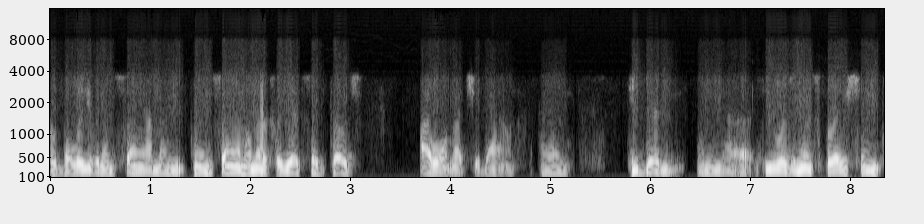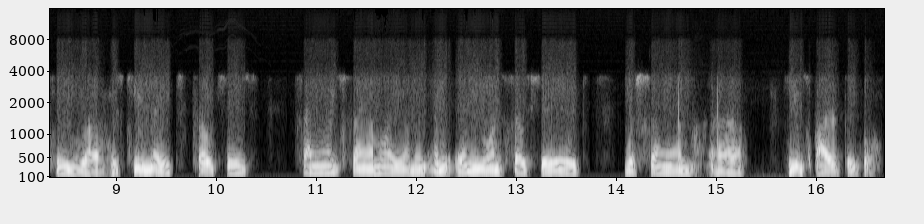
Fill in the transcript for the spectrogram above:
for believing in Sam. And, and Sam, will never forget, said, Coach, I won't let you down. And he didn't. And uh, he was an inspiration to uh, his teammates, coaches, fans, family. I mean, any, anyone associated with Sam, uh, he inspired people.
